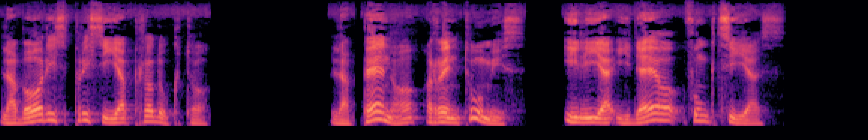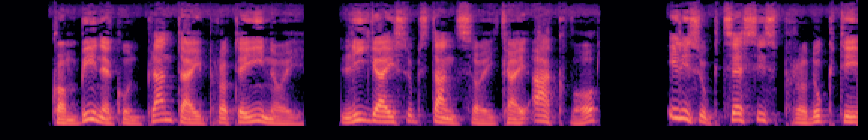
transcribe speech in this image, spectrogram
laboris prisia producto. La peno rentumis, ilia ideo funccias. Combine cun plantai proteinoi ligai substanzoi cae aquo, ili successis producti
